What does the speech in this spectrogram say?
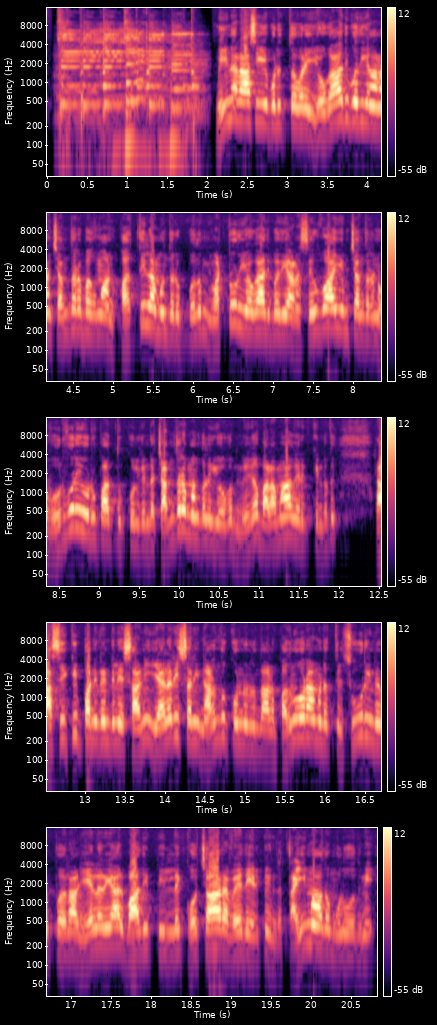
மீனராசியை பொறுத்தவரை யோகாதிபதியான சந்திர பகவான் பத்தில் அமர்ந்திருப்பதும் மற்றொரு யோகாதிபதியான செவ்வாயும் சந்திரனும் ஒருவரை ஒரு பார்த்துக் கொள்கின்ற சந்திரமங்கல யோகம் மிக பலமாக இருக்கின்றது. ராசிக்கு பன்னிரெண்டிலே சனி ஏழரை சனி நடந்து கொண்டிருந்தாலும் பதினோராம் இடத்தில் சூரியன் இருப்பதனால் ஏழரையால் பாதிப்பு இல்லை. கோச்சார வேதை எடுப்பு இந்த தை மாதம் முழுவதுமே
